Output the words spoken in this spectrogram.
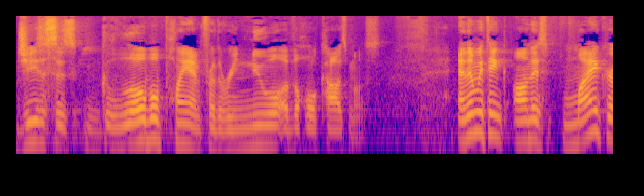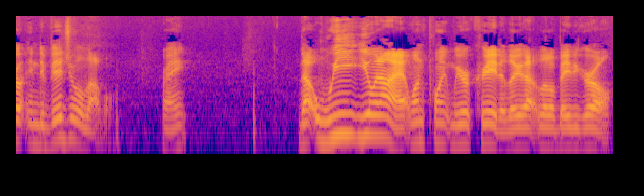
Jesus' global plan for the renewal of the whole cosmos. And then we think on this micro individual level, right? That we, you and I, at one point we were created. Look at that little baby girl.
